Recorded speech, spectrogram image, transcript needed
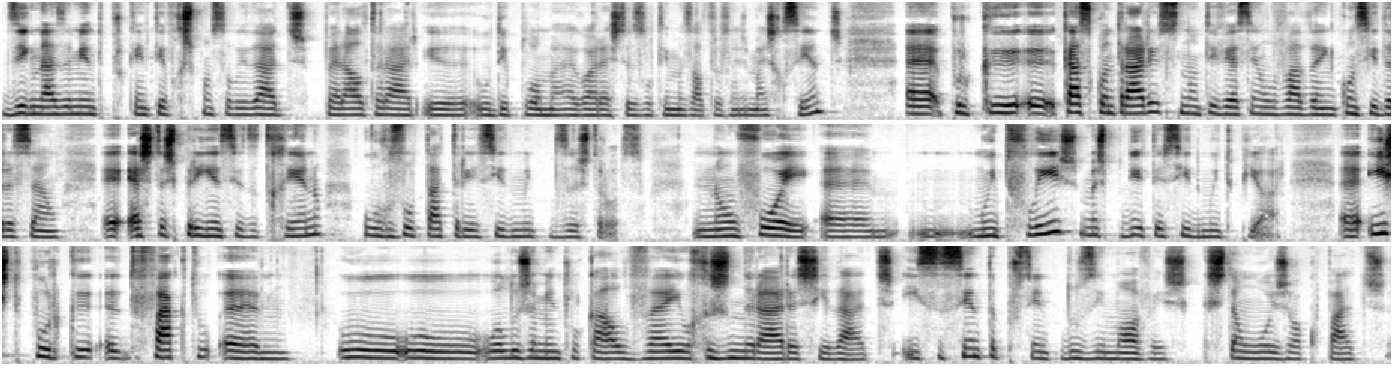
designadamente por quem teve responsabilidades para alterar uh, o diploma, agora estas últimas alterações mais recentes, uh, porque, caso contrário, se não tivessem levado em consideração esta experiência de terreno, o resultado teria sido muito desastroso não foi uh, muito feliz, mas podia ter sido muito pior. Uh, isto porque, de facto, o, o, o, alojamento local veio regenerar as cidades e 60% dos imóveis que estão hoje ocupados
